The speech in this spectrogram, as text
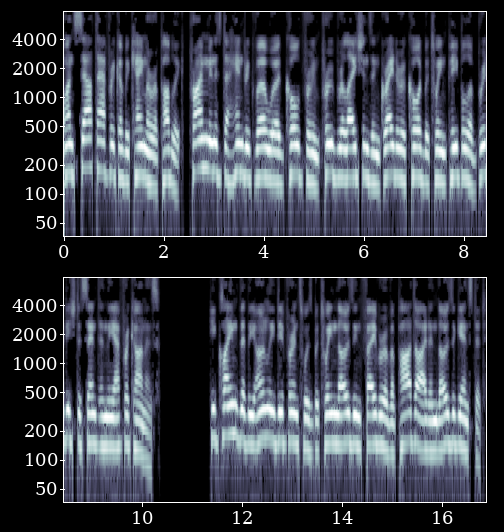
Once South Africa became a republic, Prime Minister Hendrik Verwoerd called for improved relations and greater accord between people of British descent and the Afrikaners. He claimed that the only difference was between those in favour of apartheid and those against it.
